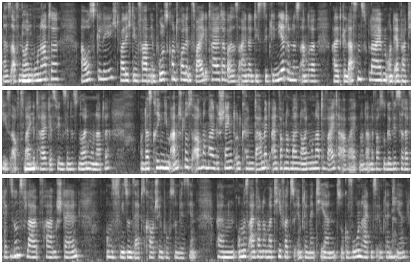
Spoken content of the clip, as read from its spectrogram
Das ist auf neun mhm. Monate ausgelegt, weil ich den Faden Impulskontrolle in zwei geteilt habe. Also das eine diszipliniert und das andere halt gelassen zu bleiben. Und Empathie ist auch zweigeteilt, mhm. deswegen sind es neun Monate. Und das kriegen die im Anschluss auch nochmal geschenkt und können damit einfach nochmal neun Monate weiterarbeiten und dann einfach so gewisse Reflexionsfragen stellen, um es wie so ein Selbstcoaching-Buch so ein bisschen, ähm, um es einfach nochmal tiefer zu implementieren, so Gewohnheiten zu implementieren, ja.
